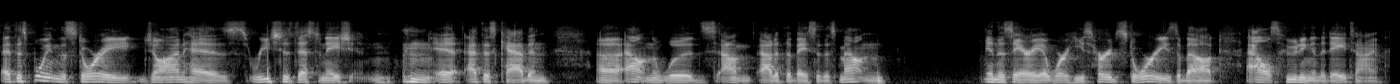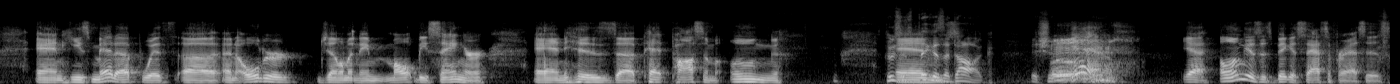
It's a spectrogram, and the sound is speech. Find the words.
at this point in the story, John has reached his destination at at this cabin uh, out in the woods, out out at the base of this mountain, in this area where he's heard stories about owls hooting in the daytime, and he's met up with uh, an older gentleman named Maltby Sanger and his uh, pet possum Ung. Who's as big as a dog? It should. Yeah. Yeah, Ung is as big as Sassafras is.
